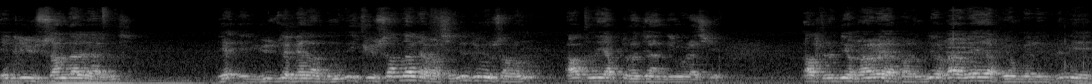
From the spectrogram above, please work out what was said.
50-100 sandalye almış. E, Yüzde ben aldım. 200 sandalye var şimdi düğün salonu. Altını yaptıracağım diye uğraşıyor. Altını diyor kahve yapalım diyor. Kahve yapıyorum böyle dedim. İyi.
